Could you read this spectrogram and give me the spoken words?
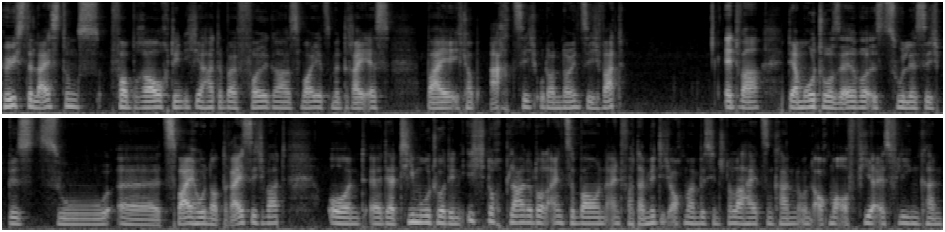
höchste Leistungsverbrauch, den ich hier hatte bei Vollgas, war jetzt mit 3S bei, ich glaube, 80 oder 90 Watt etwa. Der Motor selber ist zulässig bis zu äh, 230 Watt. Und äh, der T-Motor, den ich noch plane dort einzubauen, einfach damit ich auch mal ein bisschen schneller heizen kann und auch mal auf 4S fliegen kann,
